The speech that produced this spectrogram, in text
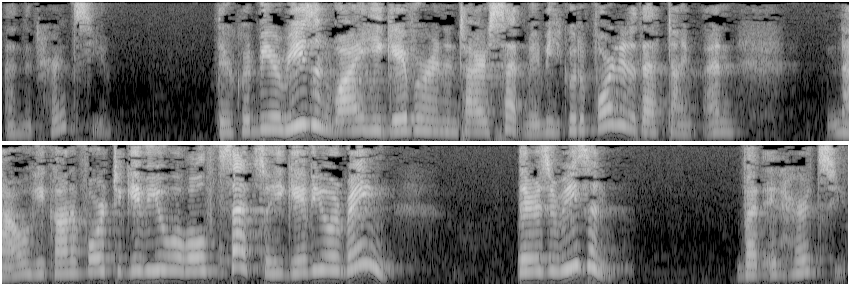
And it hurts you. There could be a reason why he gave her an entire set. Maybe he could afford it at that time. And now he can't afford to give you a whole set, so he gave you a ring. There is a reason. But it hurts you.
